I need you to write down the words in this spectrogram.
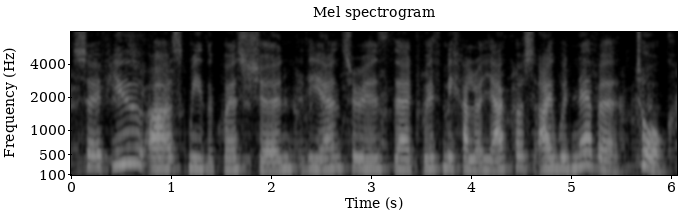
So if you ask me the question, the answer is that with Michaloliakos, I would never talk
